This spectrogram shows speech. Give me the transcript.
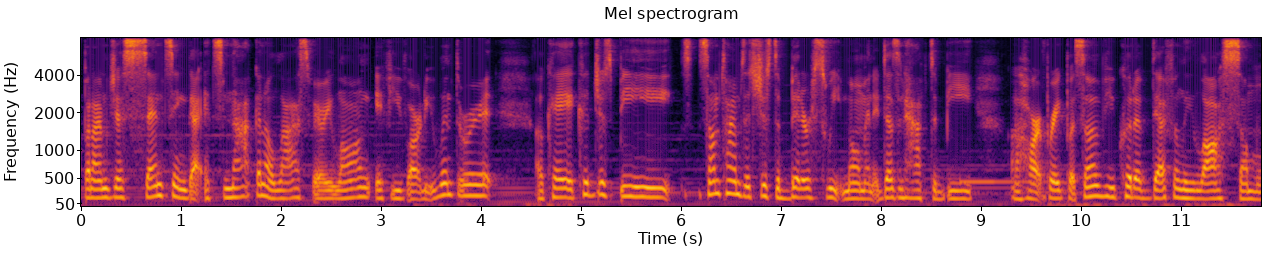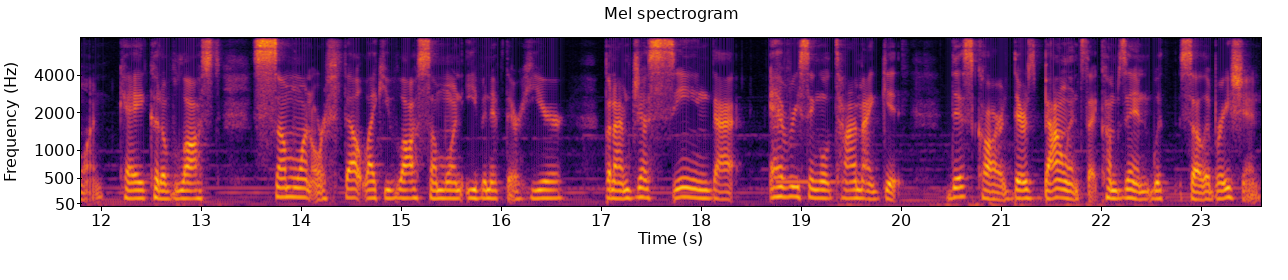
but I'm just sensing that it's not going to last very long if you've already went through it. Okay, it could just be sometimes it's just a bittersweet moment. It doesn't have to be a heartbreak, but some of you could have definitely lost someone. Okay, could have lost someone or felt like you've lost someone, even if they're here. But I'm just seeing that every single time I get this card, there's balance that comes in with celebration.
